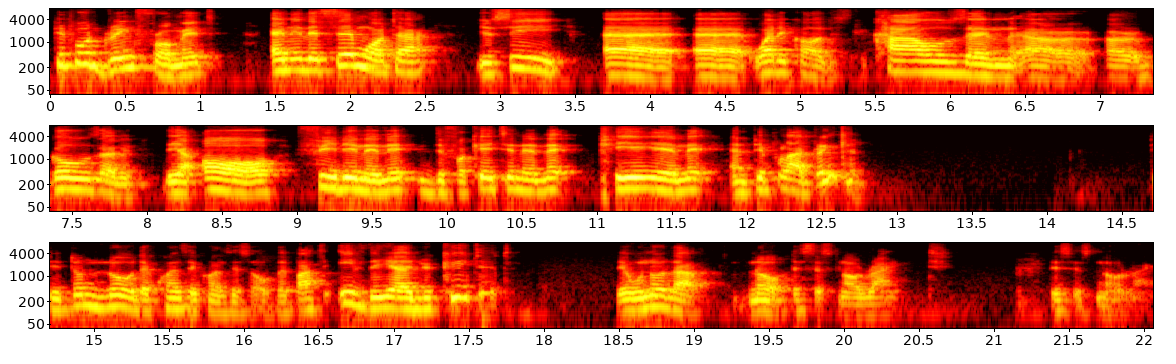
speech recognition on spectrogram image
people drink from it, and in the same water, you see uh, uh, what do you call? Cows and uh, uh, goats, and they are all feeding in it, defecating in it, peeing in it, and people are drinking. They don't know the consequences of it, but if they are educated, they will know that no, this is not right. This is not right.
